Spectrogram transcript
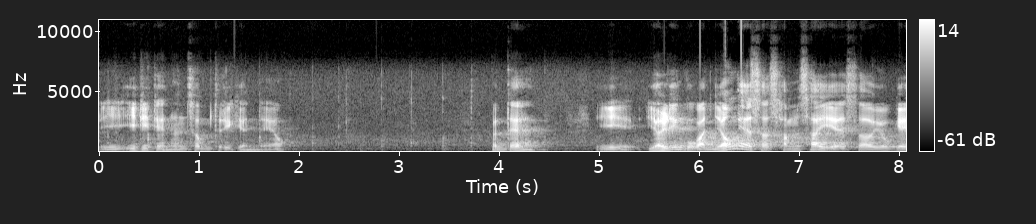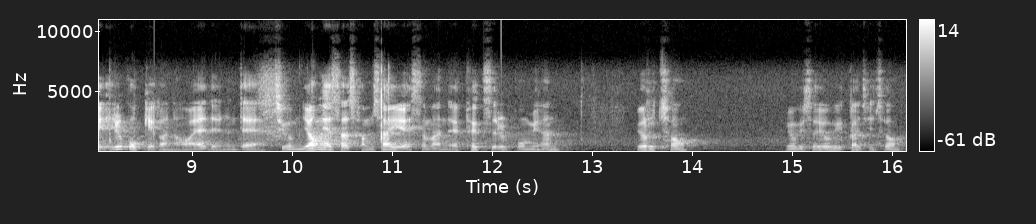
1이 되는 점들이겠네요. 근데 이 열린 구간 0에서 3 사이에서 요게 7개가 나와야 되는데 지금 0에서 3 사이에서만 fx를 보면 요렇죠. 여기서 여기까지죠.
